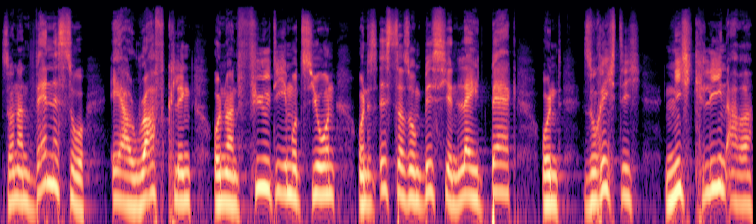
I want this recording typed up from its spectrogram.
Sondern wenn es so eher rough klingt und man fühlt die Emotionen und es ist da so ein bisschen laid back und so richtig nicht clean, aber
